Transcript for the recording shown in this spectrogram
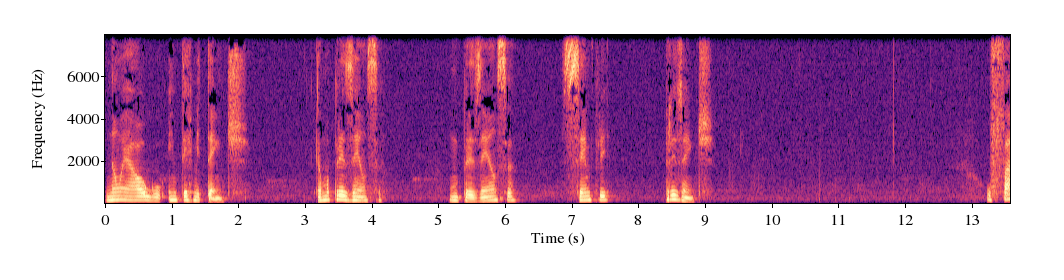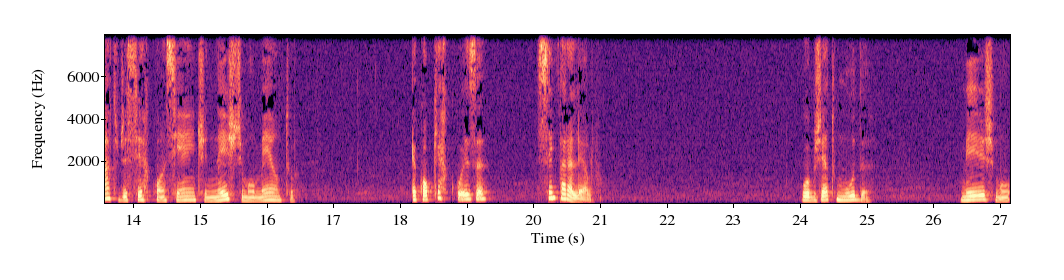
não é algo intermitente, é uma presença, uma presença sempre presente. O fato de ser consciente neste momento é qualquer coisa sem paralelo. O objeto muda. Mesmo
